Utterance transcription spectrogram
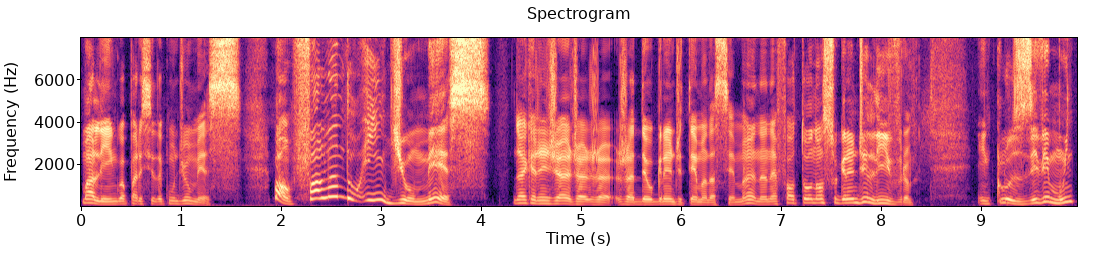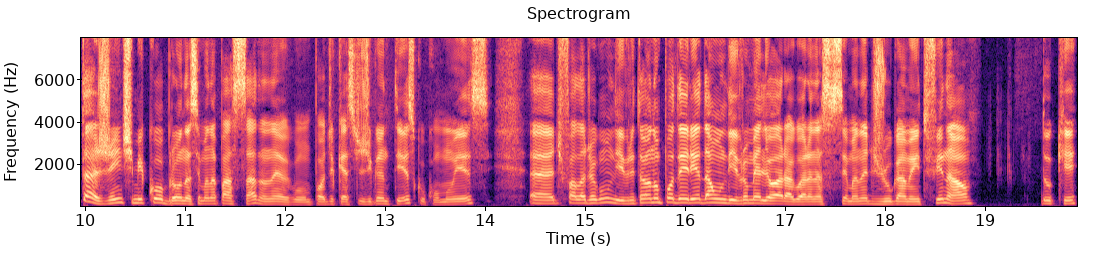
uma língua parecida com o de um mês. Bom, falando em de um mês, já que a gente já, já, já, já deu o grande tema da semana, né? Faltou o nosso grande livro. Inclusive, muita gente me cobrou na semana passada, né, um podcast gigantesco como esse, é, de falar de algum livro. Então eu não poderia dar um livro melhor agora nessa semana de julgamento final do que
